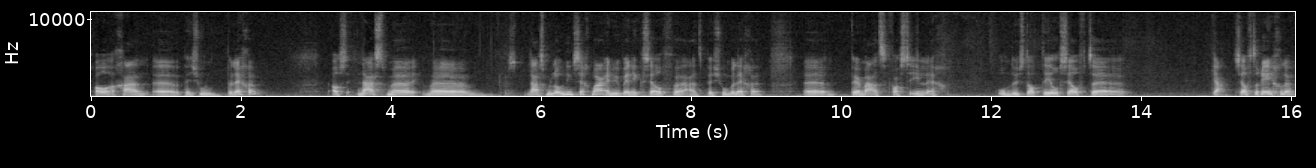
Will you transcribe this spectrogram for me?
al gaan uh, pensioen beleggen. Als, naast, me, me, naast mijn loondienst, zeg maar. En nu ben ik zelf aan het pensioen beleggen per maand vaste inleg om dus dat deel zelf te, ja, zelf te regelen.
